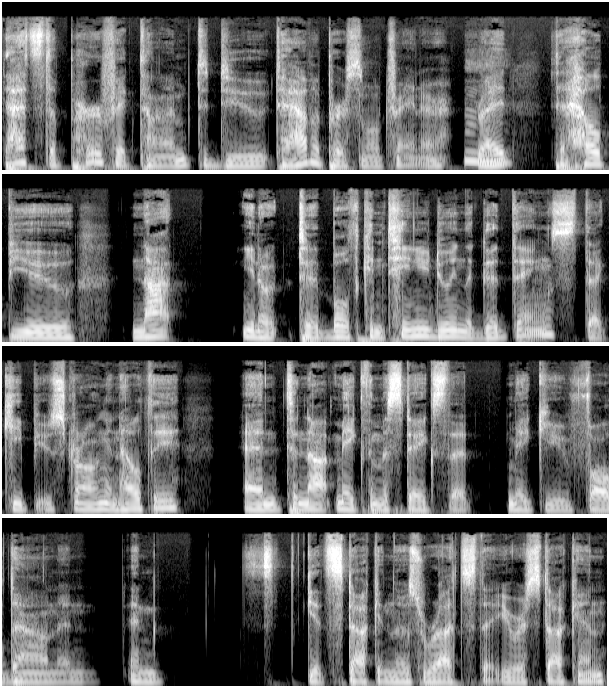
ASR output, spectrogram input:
That's the perfect time to do to have a personal trainer, Mhm. right? To help you not, you know, to both continue doing the good things that keep you strong and healthy and to not make the mistakes that make you fall down and and get stuck in those ruts that you were stuck in.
